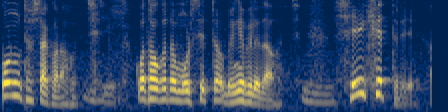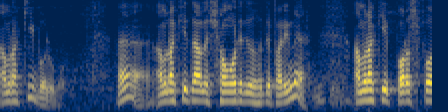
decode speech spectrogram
কোণঠাসা করা হচ্ছে। কোথাও কোথাও মসজিদটাও ভেঙে ফেলে দেওয়া হচ্ছে। সেই ক্ষেত্রে আমরা কি বলব? হ্যাঁ আমরা কি তাহলে সংগঠিত হতে পারি না? আমরা কি পরস্পর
